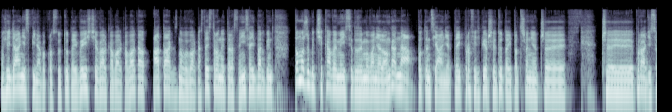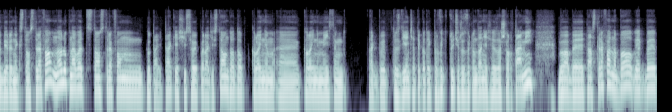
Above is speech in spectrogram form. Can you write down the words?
on się idealnie spina po prostu, tutaj wyjście, walka, walka, walka, atak, znowu walka z tej strony, teraz ten inside bar, więc to może być ciekawe miejsce do zajmowania longa na potencjalnie take profit pierwszy tutaj, patrzenie czy czy poradzi sobie rynek z tą strefą, no lub nawet z tą strefą tutaj, tak? Jeśli sobie poradzi z tą, to, to kolejnym, e, kolejnym miejscem jakby do zdjęcia tego tej profitu, tudzież rozglądania się za shortami byłaby ta strefa, no bo jakby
